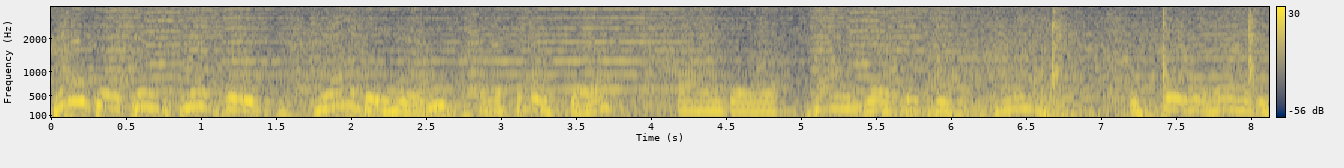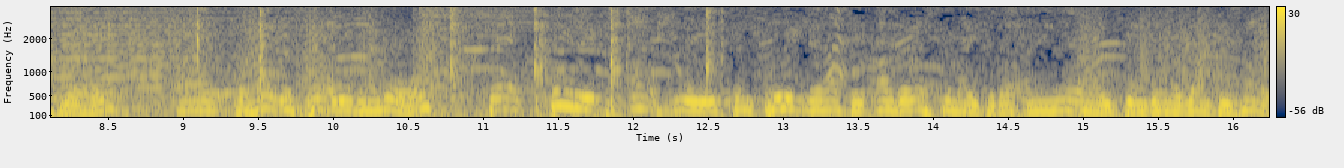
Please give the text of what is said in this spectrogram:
Peter keeps literally grabbing him in the face there and uh, trying to literally smash the silver helmet he's wearing uh, to hurt his pride even more. But Felix actually completely and utterly underestimated it and now he's been given a run for his money.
